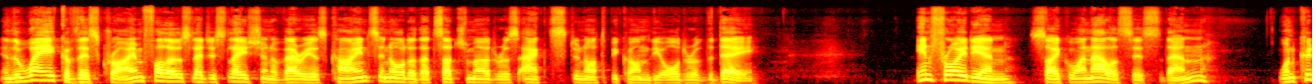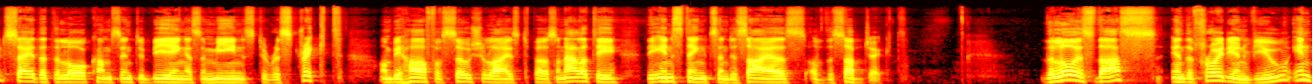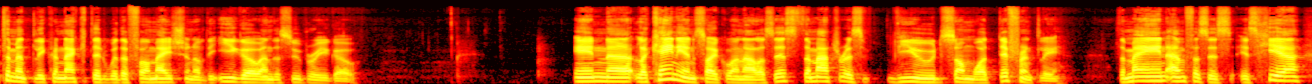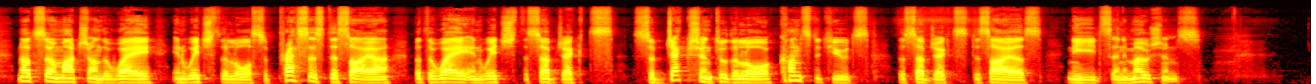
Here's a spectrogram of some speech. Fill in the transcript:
In the wake of this crime follows legislation of various kinds in order that such murderous acts do not become the order of the day. In Freudian psychoanalysis, then, one could say that the law comes into being as a means to restrict, on behalf of socialized personality, the instincts and desires of the subject. The law is thus, in the Freudian view, intimately connected with the formation of the ego and the superego. In uh, Lacanian psychoanalysis, the matter is viewed somewhat differently. The main emphasis is here not so much on the way in which the law suppresses desire, but the way in which the subject's subjection to the law constitutes the subject's desires, needs, and emotions.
